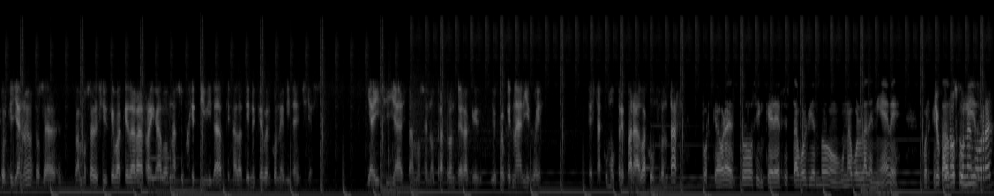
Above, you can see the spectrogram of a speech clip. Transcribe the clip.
Porque ya no, o sea, vamos a decir que va a quedar arraigado a una subjetividad que nada tiene que ver con evidencias. Y ahí sí ya estamos en otra frontera que yo creo que nadie, güey, está como preparado a confrontar. Porque ahora esto sin querer se está volviendo una bola de nieve. Porque yo conozco una morra.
